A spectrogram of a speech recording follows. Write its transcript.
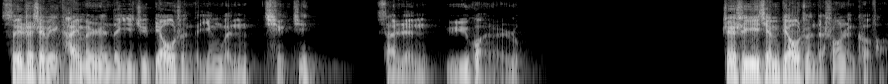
随着这位开门人的一句标准的英文“请进”，三人鱼贯而入。这是一间标准的双人客房，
